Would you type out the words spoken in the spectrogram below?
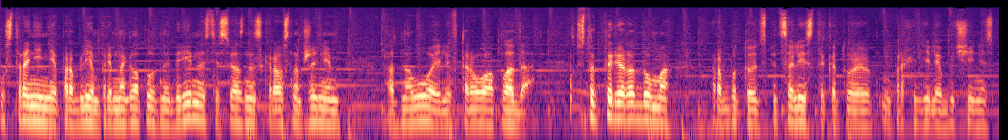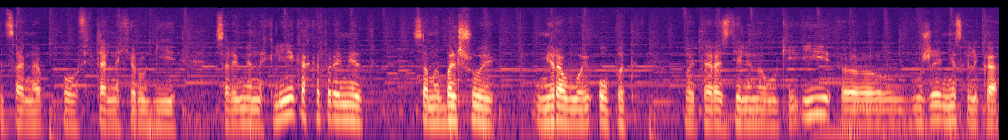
устранение проблем при многоплодной беременности, связанных с кровоснабжением одного или второго плода. В структуре роддома работают специалисты, которые проходили обучение специально по фетальной хирургии в современных клиниках, которые имеют самый большой мировой опыт в этой разделе науки. И э, уже несколько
